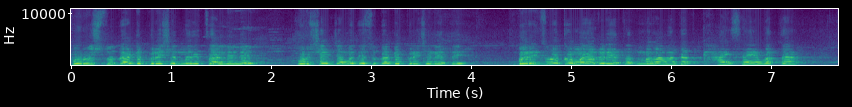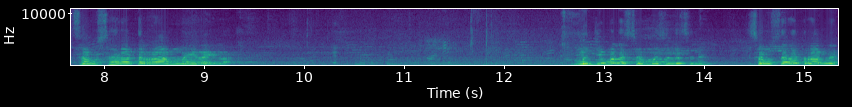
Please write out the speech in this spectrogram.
पुरुष सुद्धा डिप्रेशनमध्ये चाललेले आहेत. पुरुषांच्या मध्ये सुद्धा डिप्रेशन येते. बरीच लोक माझ्याकडे येतात. मला म्हणतात काय साहेब आता? संसारात राम नाही राहिला. म्हणजे मला समजलंच नाही. संसारात राम नाही.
